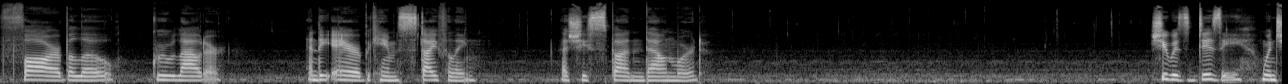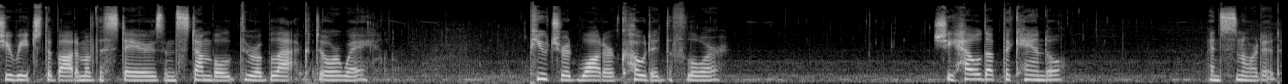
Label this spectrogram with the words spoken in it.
far below grew louder, and the air became stifling as she spun downward. She was dizzy when she reached the bottom of the stairs and stumbled through a black doorway. Putrid water coated the floor. She held up the candle and snorted.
